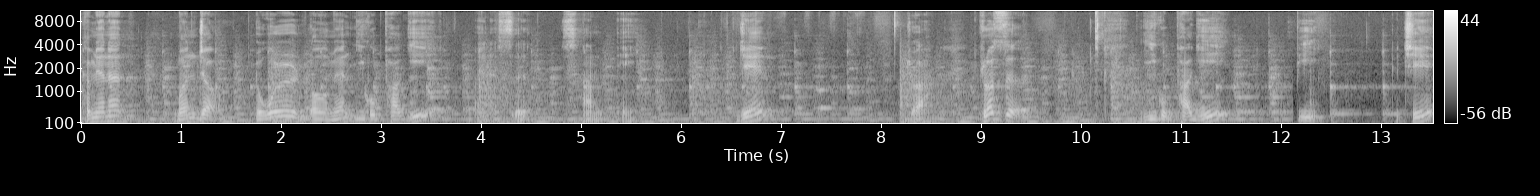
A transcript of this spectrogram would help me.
그러면은 먼저 요걸 넣으면 2 곱하기 마이너스 3a 그지? 좋아. 플러스 2 곱하기 b 그치?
